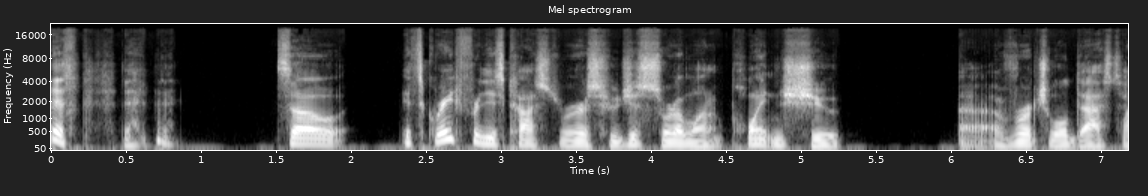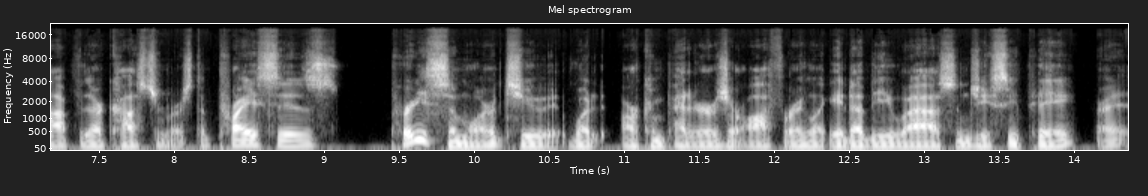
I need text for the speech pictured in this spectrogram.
so it's great for these customers who just sort of want to point and shoot a virtual desktop for their customers. The price is pretty similar to what our competitors are offering, like AWS and GCP, right?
